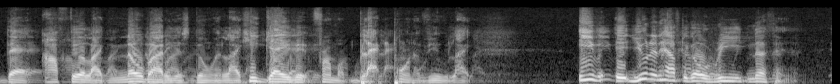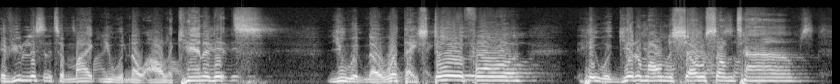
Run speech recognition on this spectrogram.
that I feel like nobody is doing. Like he gave it from a black point of view. Like even you didn't have to go read nothing. If you listen to Mike, you would know all the candidates. You would know what they stood for. He would get them on the show sometimes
